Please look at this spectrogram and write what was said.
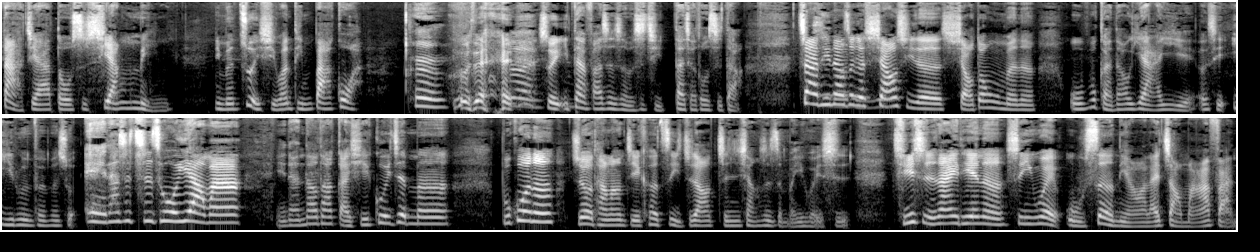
大家都是乡民，你们最喜欢听八卦。嗯，对不对？对所以一旦发生什么事情，大家都知道。乍听到这个消息的小动物们呢，无不感到压抑，而且议论纷纷说：“哎，他是吃错药吗？哎，难道他改邪归正吗？”不过呢，只有螳螂杰克自己知道真相是怎么一回事。其实那一天呢，是因为五色鸟啊来找麻烦，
